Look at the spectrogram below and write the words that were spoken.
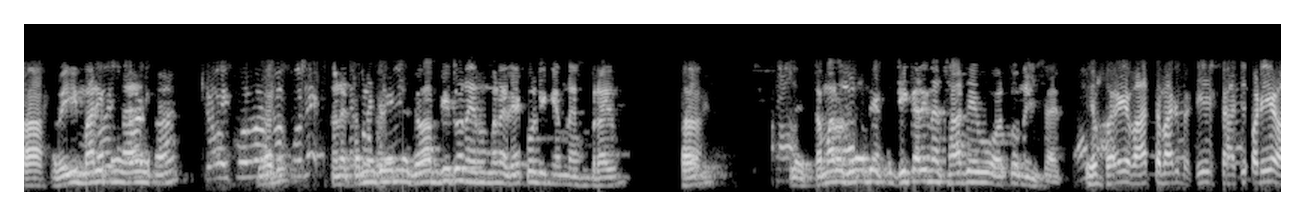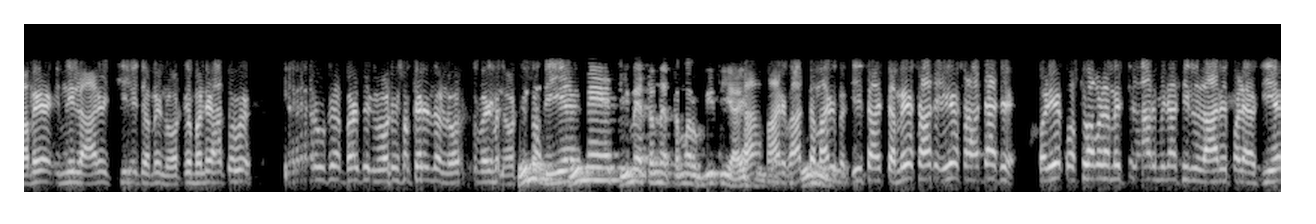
હા. હવે એ મારી પણ આવે હતા અને તમે જે એમને જવાબ દીધો ને એનું મને રેકોર્ડિંગ એમને સંભળાયું. તમારો જવાબ એક અધિકારીના સાથે એવો હતો નહીં સાહેબ. એ ભાઈ વાત તમારી બધી સાચી પડી. અમે એમની લારે છીએ અમે નોટ મને આ તો નોટિસો નોટિસો મારી વાત તમારી બધી તમે સાચ એ સાચા છે. પણ એક વસ્તુ આપણે અમે ચાર મહિનાથી લારે પડ્યા છીએ.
